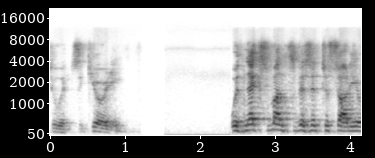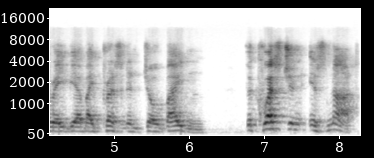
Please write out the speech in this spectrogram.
to its security. With next month's visit to Saudi Arabia by President Joe Biden, the question is not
